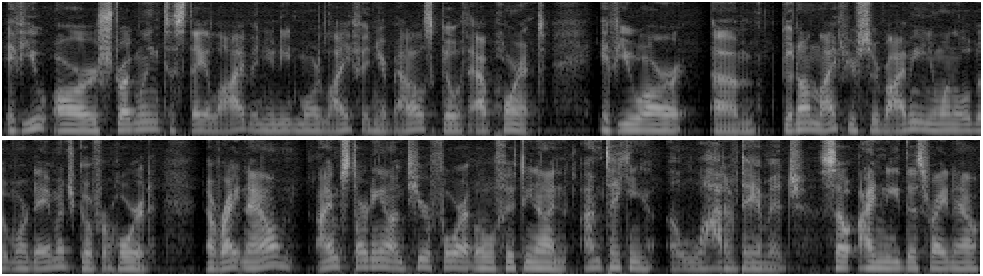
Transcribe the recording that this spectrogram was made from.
If you are struggling to stay alive and you need more life in your battles, go with Abhorrent. If you are um, good on life, you're surviving and you want a little bit more damage, go for Horrid. Now right now, I'm starting out in Tier 4 at level 59. I'm taking a lot of damage, so I need this right now.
